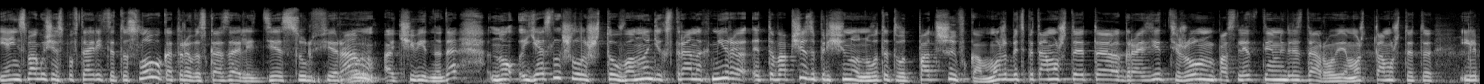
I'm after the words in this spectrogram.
Я не смогу сейчас повторить это слово, которое вы сказали, десульфирам, ну, очевидно, да? Но я слышала, что во многих странах мира это вообще запрещено, ну вот эта вот подшивка. Может быть, потому что это грозит тяжелыми последствиями для здоровья, может, потому что это или,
